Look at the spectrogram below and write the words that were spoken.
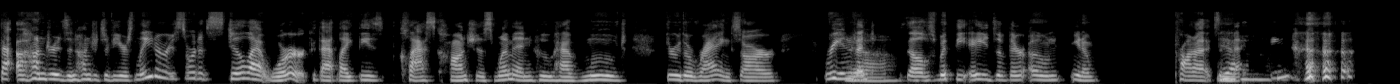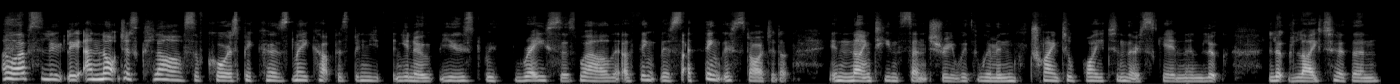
that hundreds and hundreds of years later is sort of still at work that like these class conscious women who have moved through the ranks are reinventing yeah. themselves with the aids of their own you know products and yeah. oh absolutely and not just class of course because makeup has been you know used with race as well. I think this i think this started in 19th century with women trying to whiten their skin and look look lighter than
